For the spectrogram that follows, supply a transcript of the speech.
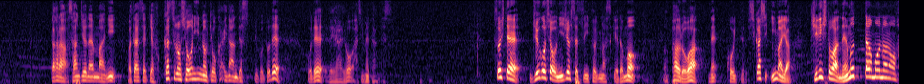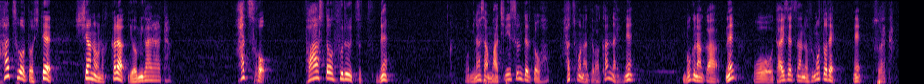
だから30年前に私たちは復活の証人の教会なんですということでここで礼拝を始めたんです。そして15章20節に飛びますけれどもパウロはねこう言ってる。しかし今やキリストは眠った者の初歩として死者の中からよみがえられた。初歩ファーストフルーツね。皆さん町に住んでると初歩なんて分かんないね。僕なんかね大切なの麓でね育った。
